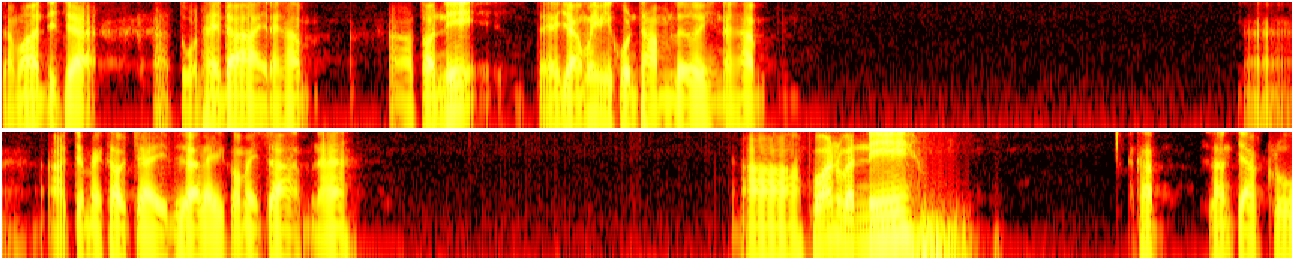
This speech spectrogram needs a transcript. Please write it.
สามารถที่จะตรวจให้ได้นะครับอตอนนี้แต่ยังไม่มีคนทำเลยนะครับอาอาจจะไม่เข้าใจหรืออะไรก็ไม่ทราบนะเพราะฉะนั้นวันนี้ครับหลังจากครู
